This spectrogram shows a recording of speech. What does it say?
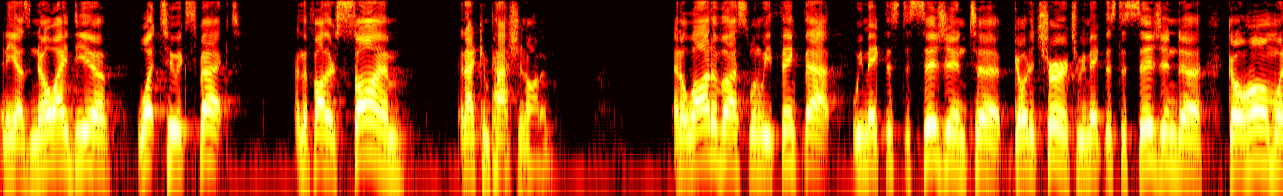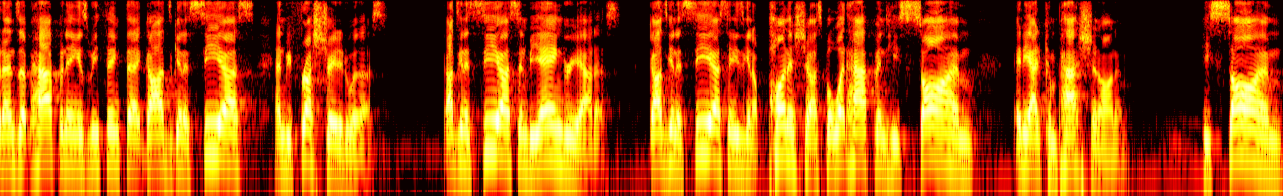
and he has no idea what to expect. And the father saw him and had compassion on him. And a lot of us, when we think that we make this decision to go to church, we make this decision to go home, what ends up happening is we think that God's gonna see us and be frustrated with us. God's gonna see us and be angry at us. God's gonna see us and he's gonna punish us. But what happened? He saw him and he had compassion on him. He saw him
